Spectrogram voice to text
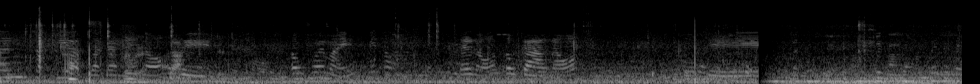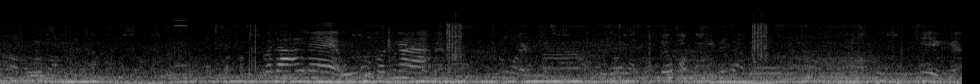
ษทีเครียดละกันเนาะโอเคต้องช่วยไหมไม่ต้องได้เนาะตรงกลางเนาะโอเคก็ได้แหละอู้คนงานที่อย่างเงี้ย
